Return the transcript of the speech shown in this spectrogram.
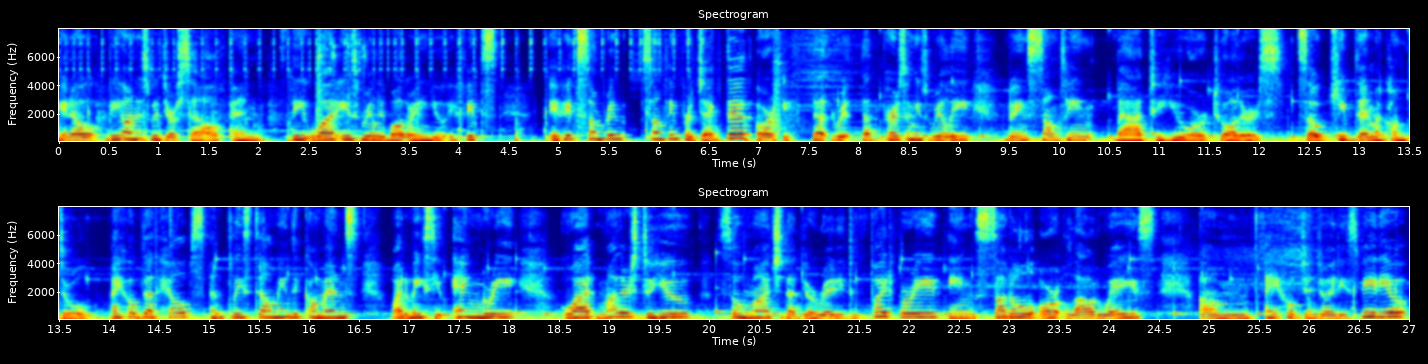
you know, be honest with yourself and see what is really bothering you. If it's if it's something something projected or if that that person is really doing something bad to you or to others. So keep them accountable. I hope that helps and please tell me in the comments what makes you angry what matters to you so much that you're ready to fight for it in subtle or loud ways. Um, i hope you enjoyed this video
